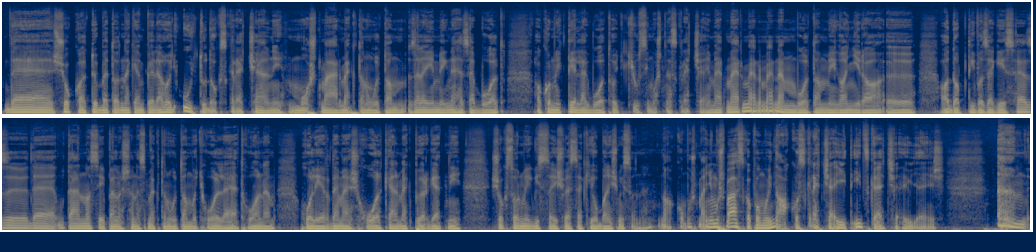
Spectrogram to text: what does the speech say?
de sokkal többet ad nekem például, hogy úgy tudok scratchelni, most már megtanultam, az elején még nehezebb volt, akkor még tényleg volt, hogy QC most ne scratchelj, mert, mert, mert, mert nem voltam még annyira ö, adaptív az egészhez, de utána szépen lassan ezt megtanultam, hogy hol lehet, hol nem, hol érdemes, hol kell megpörgetni. Sokszor még vissza is veszek jobban, és viszont, na akkor most már nyomos kapom, hogy na akkor scratchelj itt, itt scratchelj, ugye, és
